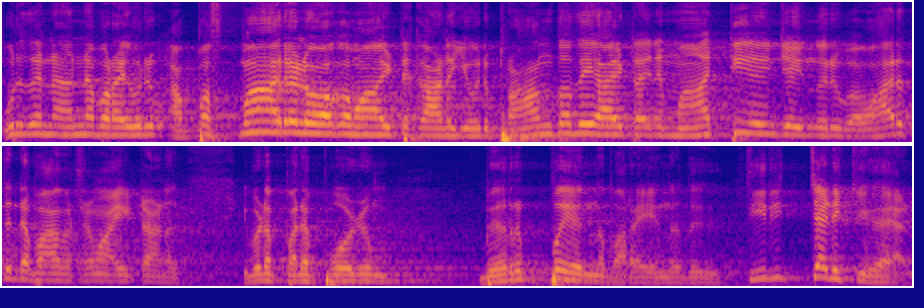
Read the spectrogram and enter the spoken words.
ഒരു തന്നെ എന്നെ പറയുക ഒരു അപസ്മാര ലോകമായിട്ട് കാണുകയും ഒരു ഭ്രാന്തതയായിട്ട് അതിനെ മാറ്റുകയും ചെയ്യുന്ന ഒരു വ്യവഹാരത്തിന്റെ ഭാഗമായിട്ടാണ് ഇവിടെ പലപ്പോഴും വെറുപ്പ് എന്ന് പറയുന്നത് തിരിച്ചടിക്കുകയാണ്.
